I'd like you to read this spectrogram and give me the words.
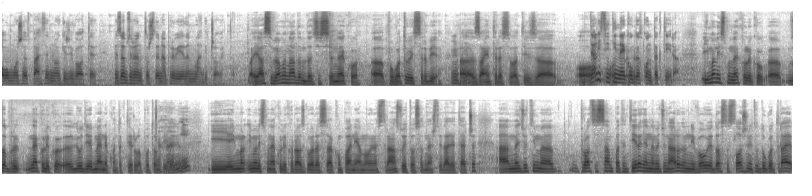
ovo može da spase mnoge živote bez obzira na to što je napravi jedan mladi čovek to. Pa ja se veoma nadam da će se neko, pogotovo iz Srbije, mhm. zainteresovati za Da li si ti nekoga kontaktirao? Imali smo nekoliko, zapravo nekoliko ljudi je mene kontaktiralo po tom pitanju. I imali smo nekoliko razgovora sa kompanijama u inostranstvu i to sad nešto i dalje teče. Međutim, proces sam patentiranja na međunarodnom nivou je dosta složen i to dugo traje,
